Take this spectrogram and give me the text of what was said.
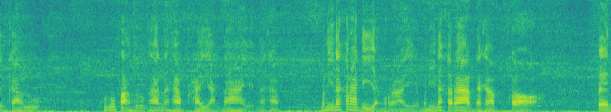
99 ลูก คุณผู้ฟังทุกท่านนะครับ ใครอยากได้นะครับมณีนาคราชดีอย่างไรมณีนาคราชนะครับก็เป็น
